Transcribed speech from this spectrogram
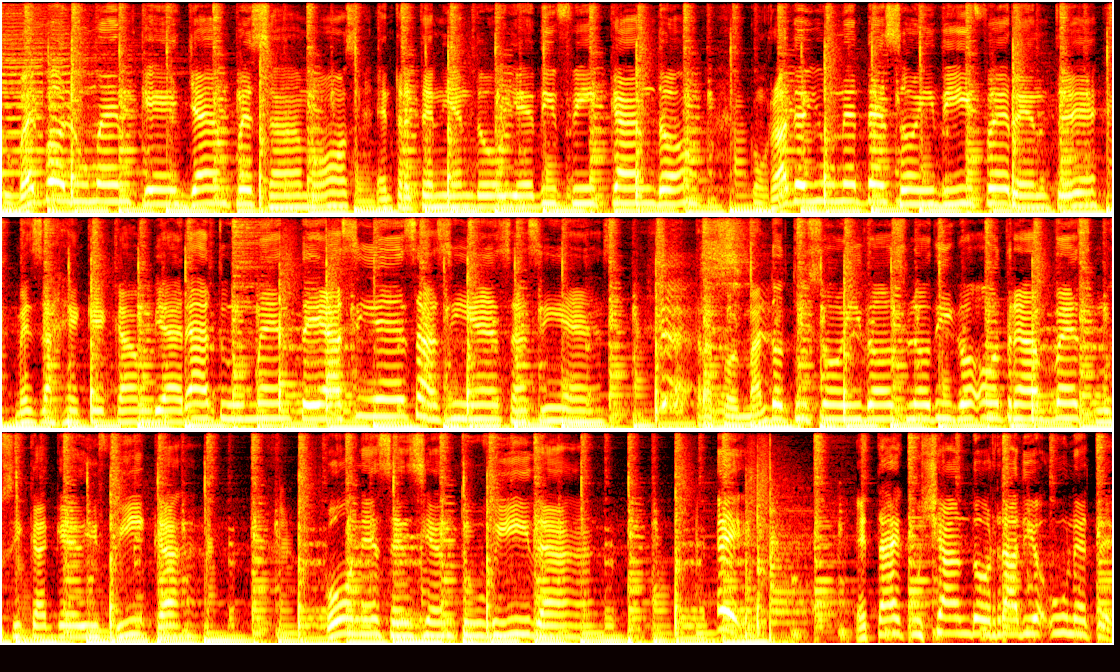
Sube el volumen que ya empezamos, entreteniendo y edificando. Con Radio y Únete soy diferente, mensaje que cambiará tu mente. Así es, así es, así es. Transformando tus oídos, lo digo otra vez, música que edifica, con esencia en tu vida. ¡Ey! Estás escuchando Radio Únete,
